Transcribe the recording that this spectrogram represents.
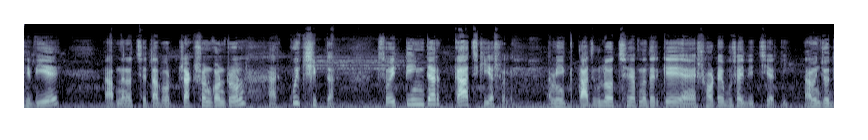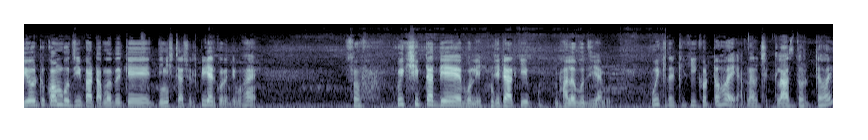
ভিভিএ আপনার হচ্ছে তারপর ট্রাকশন কন্ট্রোল আর কুইক শিফটার সো এই তিনটার কাজ কি আসলে? আমি কাজগুলো হচ্ছে আপনাদেরকে শর্টে বুঝাই দিচ্ছি আর কি। আমি যদিও একটু কম বুঝি বাট আপনাদেরকে জিনিসটা আসলে ক্লিয়ার করে দিব হ্যাঁ? সো কুইক শিফটার দিয়ে বলি, যেটা আর কি ভালো বুঝি আমি। কুইকদেরকে কী করতে হয়? আপনার হচ্ছে ক্লাস ধরতে হয়,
